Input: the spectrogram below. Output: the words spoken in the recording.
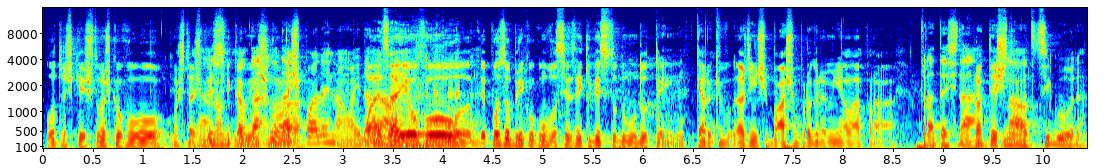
outras questões que eu vou mostrar Não, não- especificamente não, dá, lá. não dá spoiler não, ainda Mas não. aí eu vou. Depois eu brinco com vocês aqui, ver se todo mundo tem. Quero que a gente baixe um programinha lá pra. Pra testar. Pra testar. Não, segura.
